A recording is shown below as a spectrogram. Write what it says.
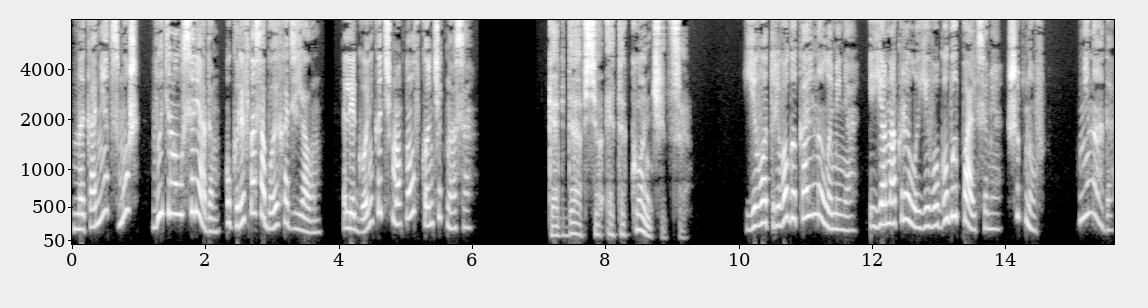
Наконец муж вытянулся рядом, укрыв нас обоих одеялом. Легонько чмокнул в кончик носа. «Когда все это кончится?» Его тревога кольнула меня, и я накрыла его губы пальцами, шепнув. «Не надо,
